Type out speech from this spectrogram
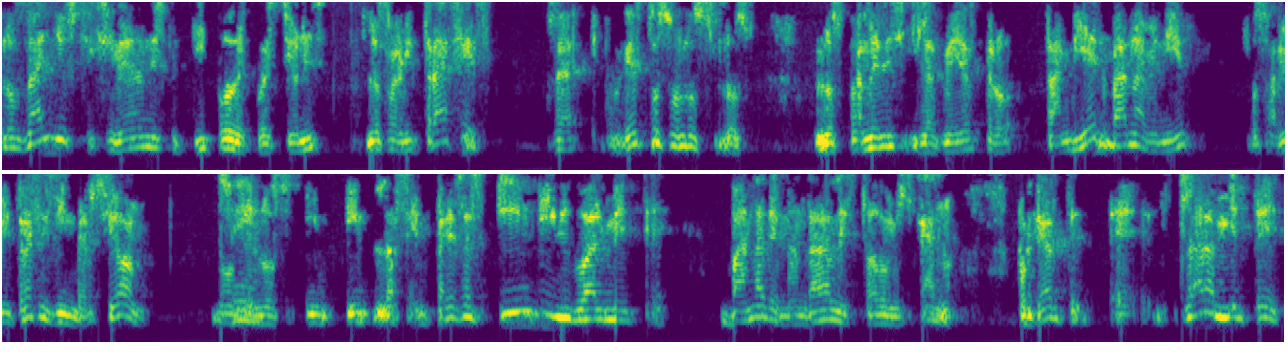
los daños que generan este tipo de cuestiones, los arbitrajes, o sea, porque estos son los, los, los paneles y las medidas, pero también van a venir los arbitrajes de inversión, donde los, las empresas individualmente van a demandar al Estado mexicano. Porque eh, claramente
